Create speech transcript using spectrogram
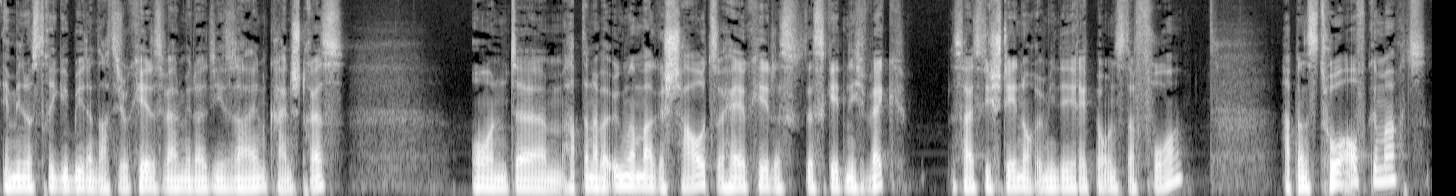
im Industriegebiet. Dann dachte ich, okay, das werden wieder die sein, kein Stress. Und ähm, habe dann aber irgendwann mal geschaut, so hey, okay, das, das geht nicht weg. Das heißt, die stehen auch irgendwie direkt bei uns davor. Hab dann das Tor aufgemacht.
